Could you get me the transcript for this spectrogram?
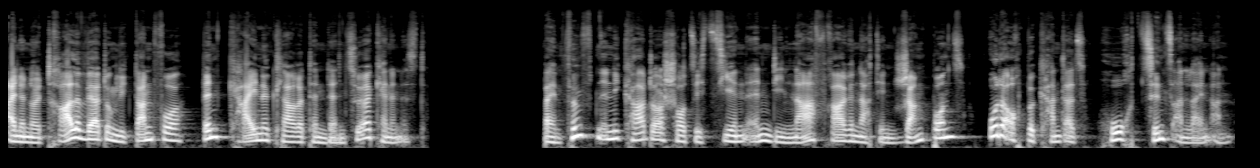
Eine neutrale Wertung liegt dann vor, wenn keine klare Tendenz zu erkennen ist. Beim fünften Indikator schaut sich CNN die Nachfrage nach den Junk Bonds oder auch bekannt als Hochzinsanleihen an.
